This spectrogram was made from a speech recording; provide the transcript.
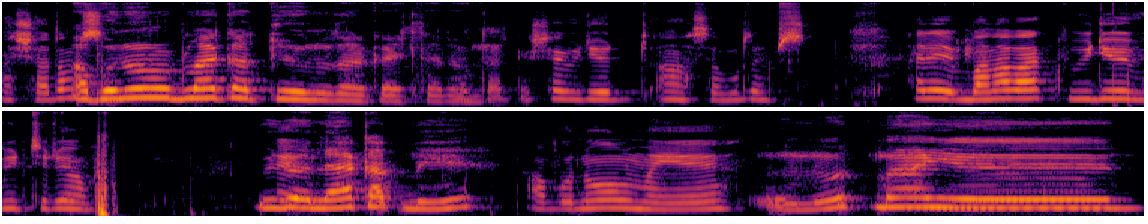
Aşağıda mısın? abone olup like atıyorsunuz arkadaşlar. Evet arkadaşlar video... Ah sen burada mısın? Hadi bana bak videoyu bitiriyorum. Video like atmayı Abone olmayı, unutmayın.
